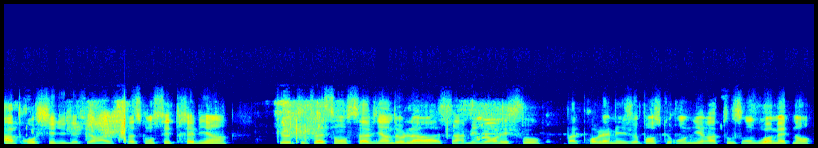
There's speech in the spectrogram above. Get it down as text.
approcher du déferrage parce qu'on sait très bien que de toute façon, ça vient de là, ça améliore les chevaux, pas de problème. Et je pense qu'on ira tous. On voit maintenant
